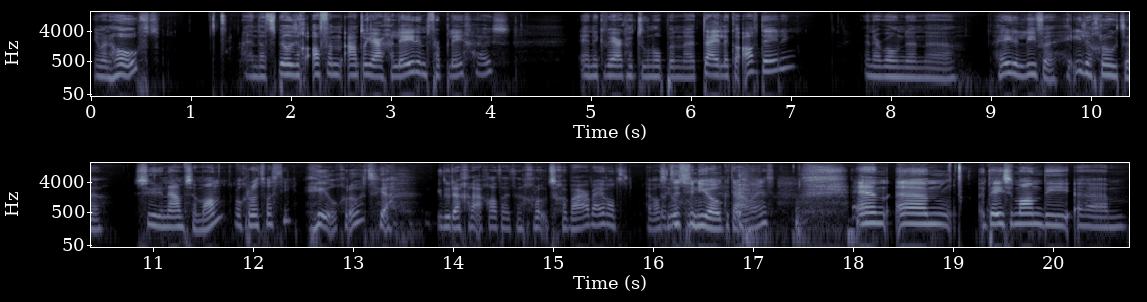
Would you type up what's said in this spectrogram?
in mijn hoofd. En dat speelde zich af een aantal jaar geleden in het verpleeghuis. En ik werkte toen op een tijdelijke afdeling. En daar woonde een hele lieve, hele grote Surinaamse man. Hoe groot was die? Heel groot, ja. Ik doe daar graag altijd een groot gebaar bij, want hij was dat heel doet ze nu ook trouwens. en um, deze man die um,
